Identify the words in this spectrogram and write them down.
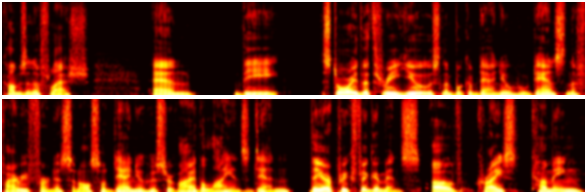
comes in the flesh, and the story of the three youths in the book of Daniel who danced in the fiery furnace, and also Daniel who survived the lion's den, they are prefigurements of Christ coming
